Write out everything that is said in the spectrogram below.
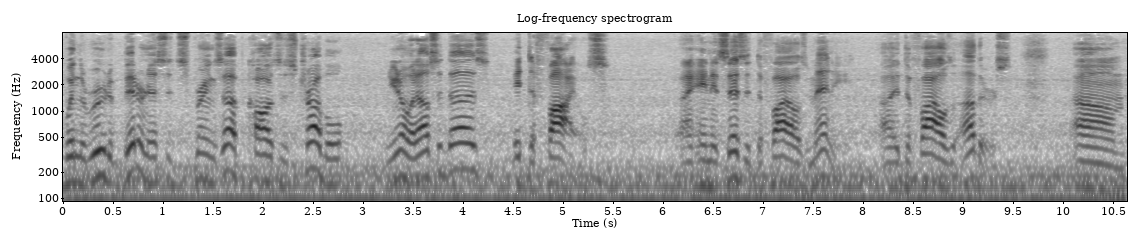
when the root of bitterness it springs up, causes trouble. You know what else it does? It defiles, uh, and it says it defiles many. Uh, it defiles others. Um,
